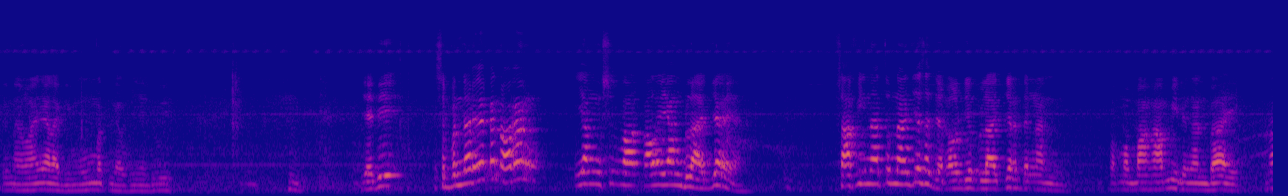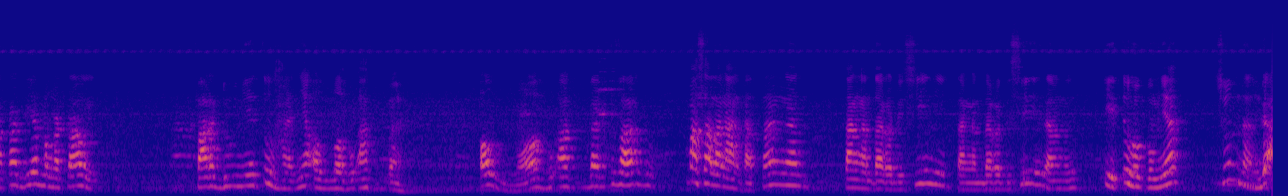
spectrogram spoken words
itu namanya lagi mumet nggak punya duit. Jadi sebenarnya kan orang yang kalau yang belajar ya Safinatun aja saja kalau dia belajar dengan memahami dengan baik maka dia mengetahui fardunya itu hanya Allahu Akbar. Allahu Akbar itu fardu. Masalah ngangkat tangan tangan taruh di sini tangan taruh di sini tangan itu hukumnya sunnah. Nggak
